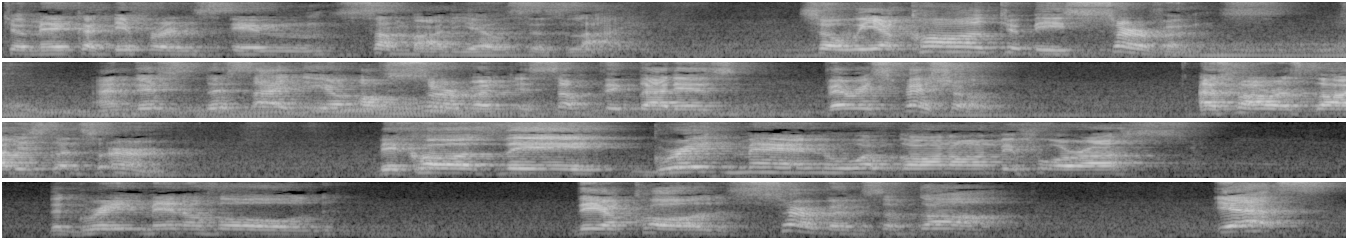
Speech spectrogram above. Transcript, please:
to make a difference in somebody else's life. So we are called to be servants. And this, this idea of servant is something that is very special as far as God is concerned. Because the great men who have gone on before us, the great men of old, they are called servants of God. Yes.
